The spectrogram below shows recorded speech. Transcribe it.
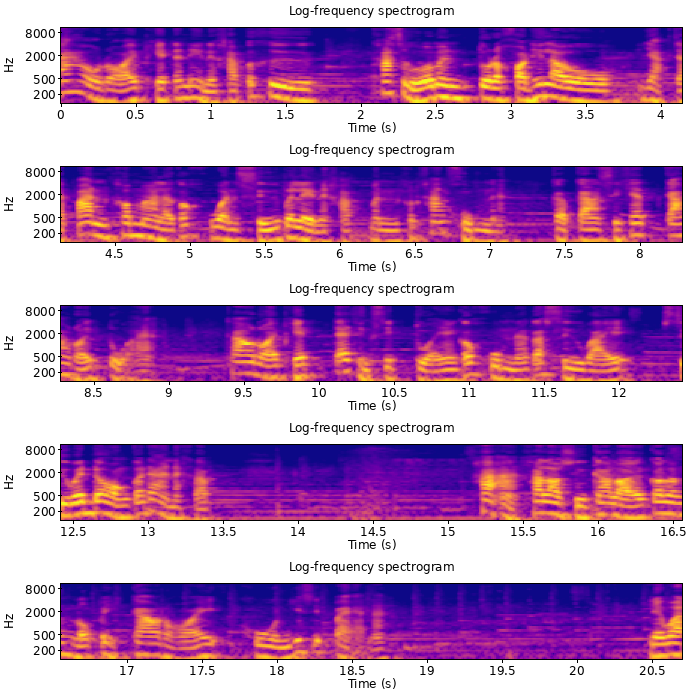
900 เพชรนั่นเองนะครับ ก็คือถ้าสมมติว่ามันตัวละครที่เราอยากจะปั้นเข้ามาแล้วก็ควรซื้อไปเลยนะครับ มันค่อนข้างคุ้มนะ กับการซื้อแค่ 900 ตั๋วอะ 900 เพชร ได้ถึง 10 ตัวยังไงก็คุ้มนะ ก็ซื้อไว้ ซื้อไว้ดองก็ได้นะครับ ค่าอะค่าเราซื้อ 900 ก็ต้องลบไปอีก 900 คูณ 28 นะ เรียกว่า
